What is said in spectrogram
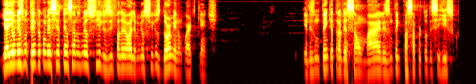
E aí ao mesmo tempo eu comecei a pensar nos meus filhos e falei, olha, meus filhos dormem num quarto quente. Eles não têm que atravessar um mar, eles não têm que passar por todo esse risco.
